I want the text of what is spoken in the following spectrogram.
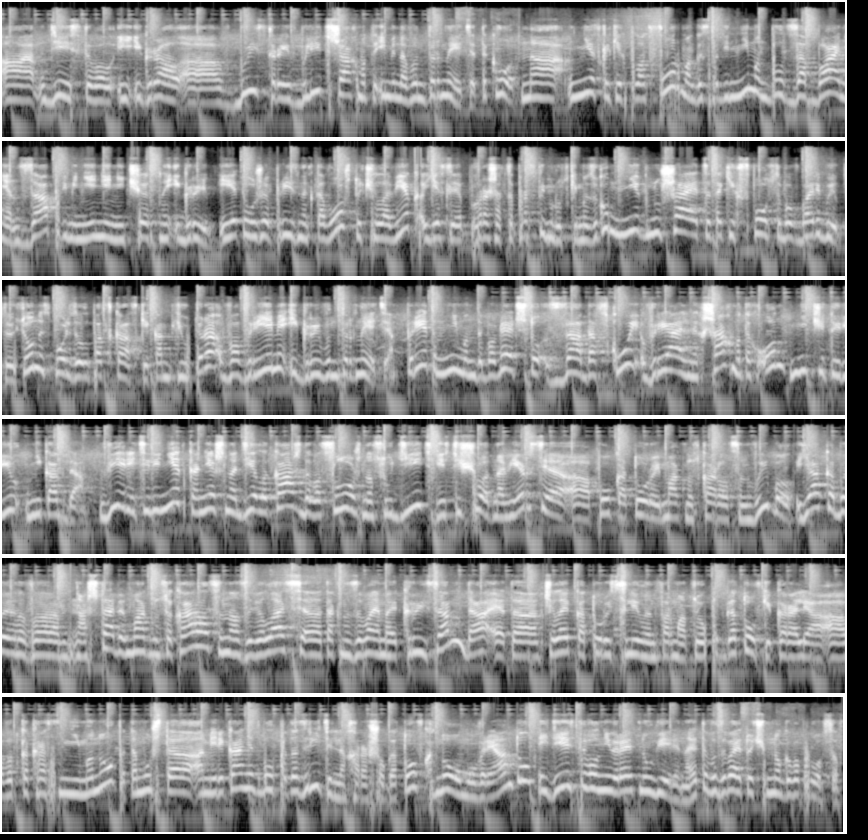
а, действовал и играл а, в быстрые, в блиц шахматы именно в интернете. Так вот, на нескольких платформах господин Ниман был забанен за применение нечестной игры. И это уже признак того, что человек, если выражаться простым русским языком, не гнушается таких способов борьбы. То есть он использовал подсказки компьютера во время игры в интернете. При этом Ниман добавляет, что за доской в реальности реальных шахматах он не читерил никогда. Верить или нет, конечно, дело каждого, сложно судить. Есть еще одна версия, а, по которой Магнус Карлсон выбыл. Якобы в а, штабе Магнуса Карлсона завелась а, так называемая крыса. Да, это человек, который слил информацию о подготовке короля, а вот как раз Ниману, потому что американец был подозрительно хорошо готов к новому варианту и действовал невероятно уверенно. Это вызывает очень много вопросов.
